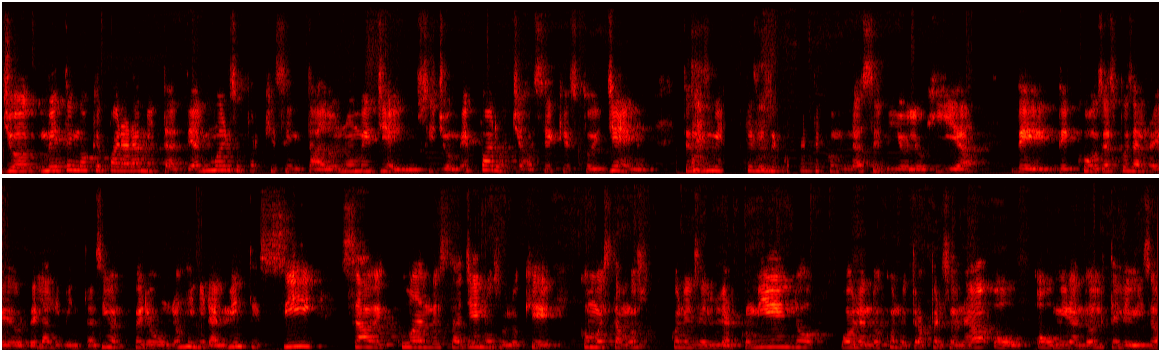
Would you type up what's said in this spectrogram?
yo me tengo que parar a mitad de almuerzo porque sentado no me lleno. Si yo me paro, ya sé que estoy lleno. Entonces, mira que eso se convierte como una semiología de, de, cosas pues alrededor de la alimentación, pero uno generalmente sí sabe cuándo está lleno, solo que como estamos con el celular comiendo o hablando con otra persona o, o mirando el televisor,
